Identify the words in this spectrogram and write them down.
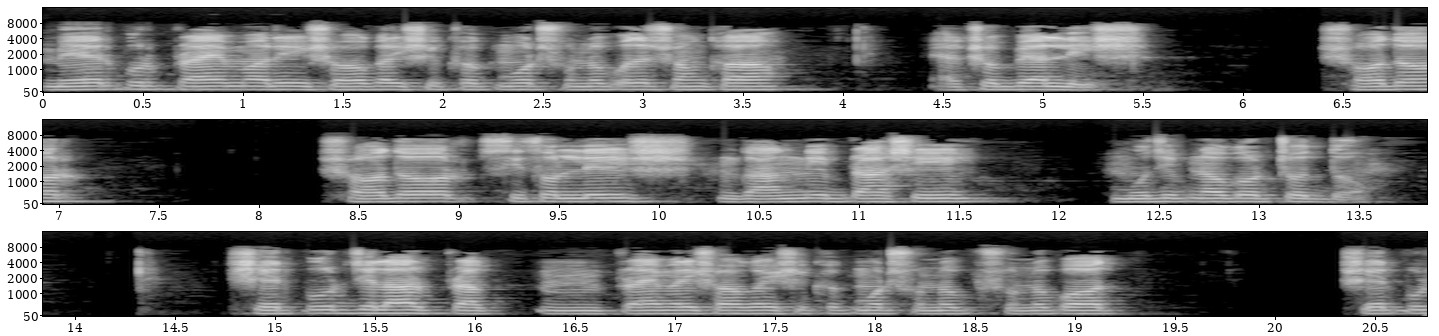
মেহেরপুর প্রাইমারি সহকারী শিক্ষক মোট শূন্যপদের সংখ্যা একশো বিয়াল্লিশ। সদর সদর ছিচল্লিশ, গাংনী ব্রাশি, মুজিবনগর চোদ্দ। শেরপুর জেলার প্রাইমারি সহকারী শিক্ষক মোট শূন্য, শূন্যপদ। শেরপুর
